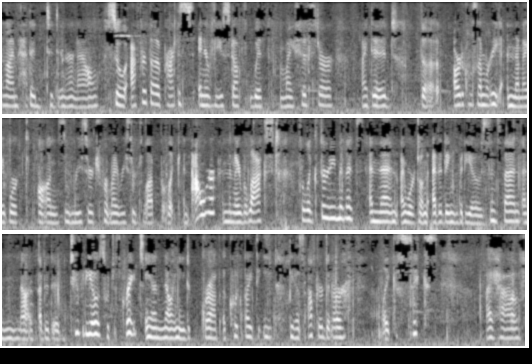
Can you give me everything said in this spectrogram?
and I'm headed to dinner now. So after the practice interview stuff with my sister, I did the article summary and then I worked on some research for my research lab for like an hour and then I relaxed for like 30 minutes and then I worked on editing videos since then and now I've edited two videos which is great and now I need to grab a quick bite to eat because after dinner at like six I have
